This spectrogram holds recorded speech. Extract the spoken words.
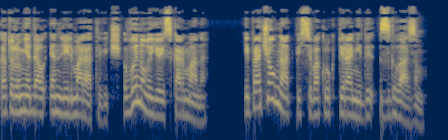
которую мне дал Энлиль Маратович, вынул ее из кармана и прочел надписи вокруг пирамиды с глазом.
